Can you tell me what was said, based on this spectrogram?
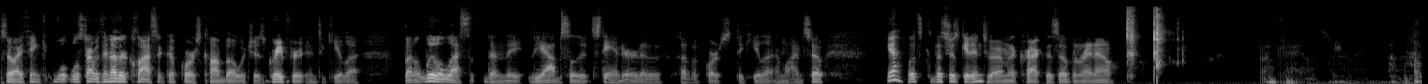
So I think we'll, we'll start with another classic, of course, combo, which is grapefruit and tequila but a little less than the the absolute standard of of of course tequila and lime. So yeah, let's let's just get into it. I'm going to crack this open right now. Okay, let's try.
